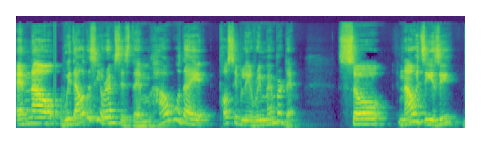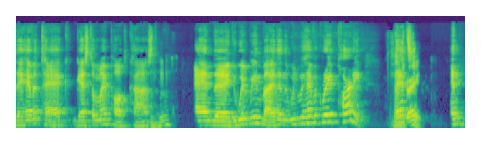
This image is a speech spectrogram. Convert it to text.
And now, without the CRM system, how would I possibly remember them? So now it's easy. They have a tag, guest on my podcast, mm-hmm. and uh, you will be invited and we will have a great party. Sounds That's great. And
